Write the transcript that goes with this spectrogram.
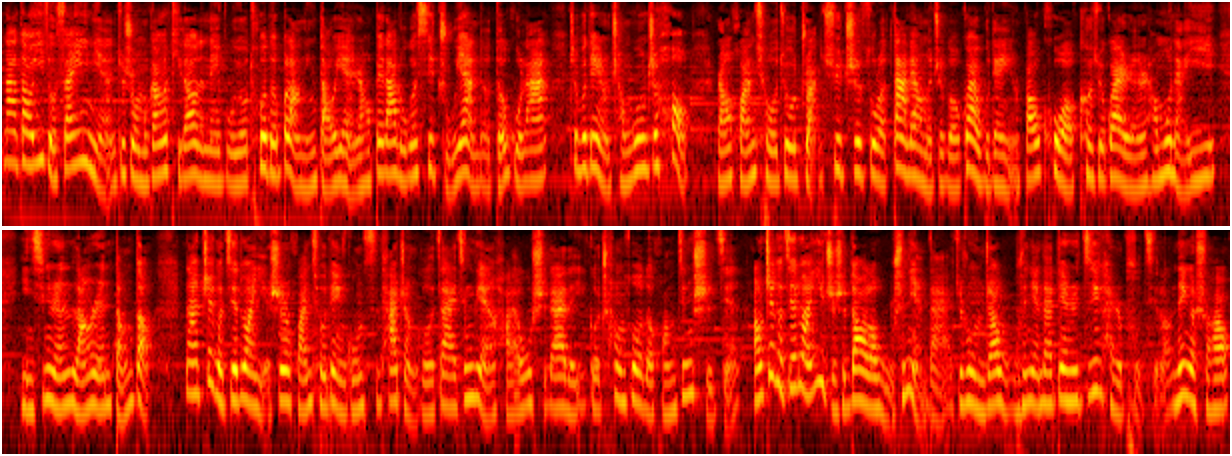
那到一九三一年，就是我们刚刚提到的那部由托德·布朗宁导演，然后贝拉·卢格西主演的《德古拉》这部电影成功之后，然后环球就转去制作了大量的这个怪物电影，包括科学怪人、然后木乃伊、隐形人、狼人等等。那这个。阶段也是环球电影公司它整个在经典好莱坞时代的一个创作的黄金时间。然后这个阶段一直是到了五十年代，就是我们知道五十年代电视机开始普及了。那个时候，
